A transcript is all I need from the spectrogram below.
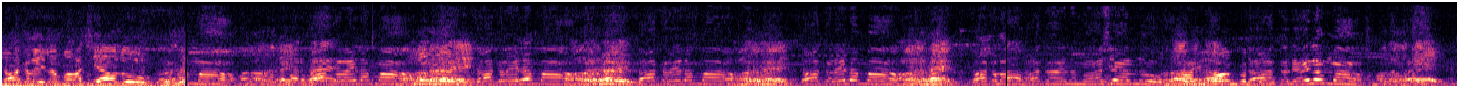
చాకలేలమ్మా ఆశయాలను చాకలేలమ్మా సలీం కిందకి వెళ్ళి ఇక్కడ ఎంత వస్తుంది విగ్రహం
